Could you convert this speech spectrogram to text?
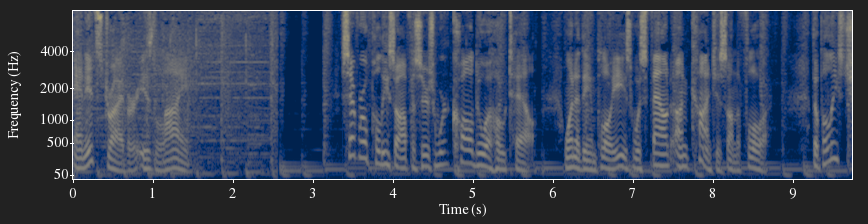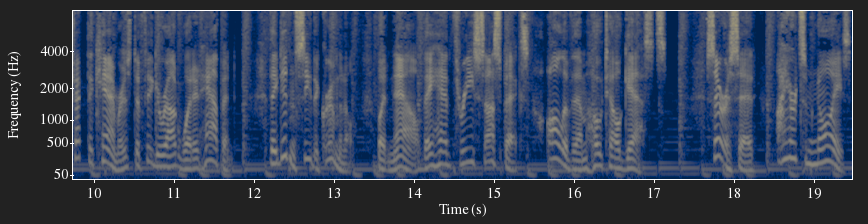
and its driver is lying. Several police officers were called to a hotel. One of the employees was found unconscious on the floor. The police checked the cameras to figure out what had happened. They didn't see the criminal, but now they had three suspects, all of them hotel guests. Sarah said, I heard some noise,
